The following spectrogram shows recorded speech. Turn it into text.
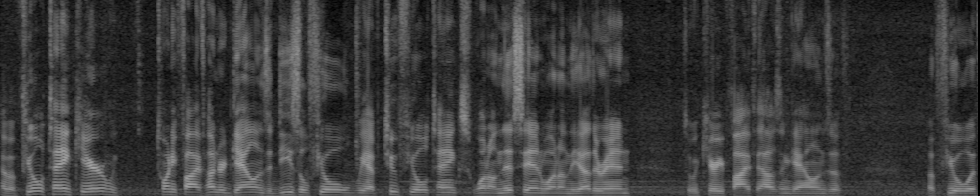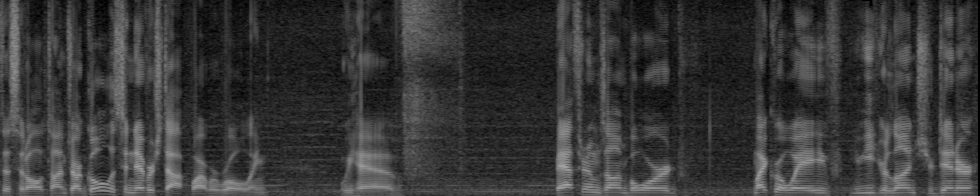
Have a fuel tank here. We 2,500 gallons of diesel fuel. We have two fuel tanks, one on this end, one on the other end. So we carry 5,000 gallons of, of fuel with us at all times. Our goal is to never stop while we're rolling. We have bathrooms on board, microwave, you eat your lunch, your dinner,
